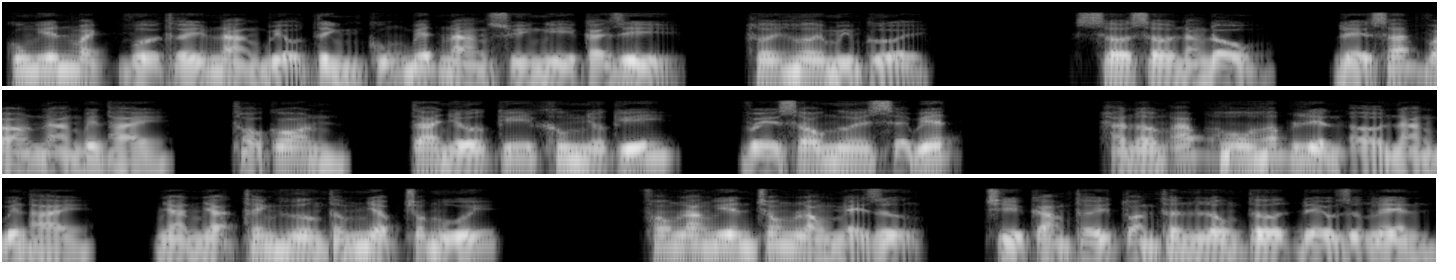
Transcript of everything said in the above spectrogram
Cung yên mạch vừa thấy nàng biểu tình cũng biết nàng suy nghĩ cái gì, hơi hơi mỉm cười. Sơ sơ nàng đầu, để sát vào nàng bên thai, thỏ con, ta nhớ kỹ không nhớ kỹ, về sau ngươi sẽ biết. Hắn ấm áp hô hấp liền ở nàng bên hai, nhàn nhạt thanh hương thấm nhập chót mũi. Phong lang yên trong lòng nhảy dựng, chỉ cảm thấy toàn thân lông tơ đều dựng lên.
